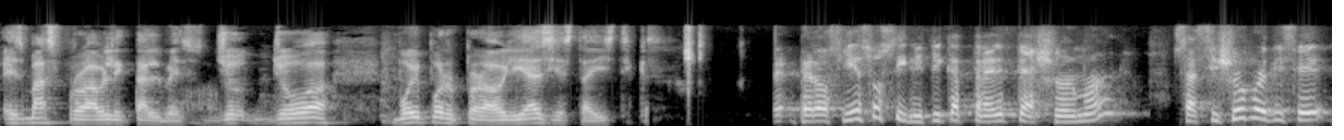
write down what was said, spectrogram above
Es más probable, tal vez. Yo, yo ah, voy por probabilidades y estadísticas. Pero si eso significa traerte a Shermer, o sea, si Shermer dice,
